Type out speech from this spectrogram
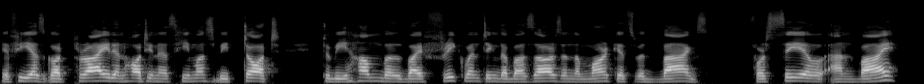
If he has got pride and haughtiness, he must be taught to be humble by frequenting the bazaars and the markets with bags for sale and buy.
